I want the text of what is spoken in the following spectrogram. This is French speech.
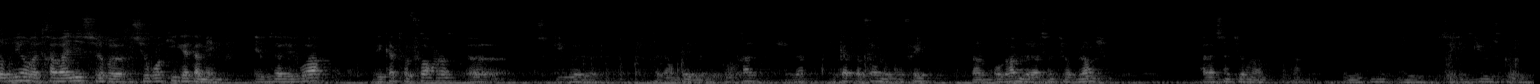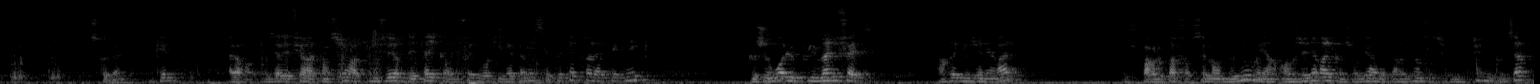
aujourd'hui, on va travailler sur, euh, sur Wakigatame. Et vous allez voir les quatre formes, euh, ceux qui veulent présenter les grades, les quatre formes qu'on fait dans le programme de la ceinture blanche à la ceinture noire. Hein, les CDQ jusqu'au dan. Alors, vous allez faire attention à plusieurs détails quand vous faites Wakigatame. C'est peut-être la technique que je vois le plus mal faite, en règle générale je ne parle pas forcément de nous, mais en, général, quand je regarde par exemple sur YouTube comme ça,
